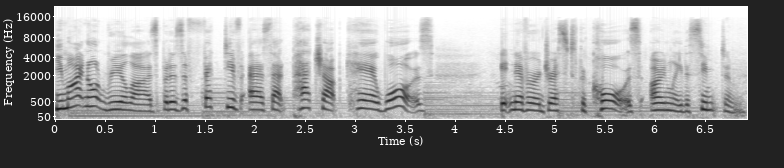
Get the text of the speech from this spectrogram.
You might not realise, but as effective as that patch-up care was, it never addressed the cause, only the symptom.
